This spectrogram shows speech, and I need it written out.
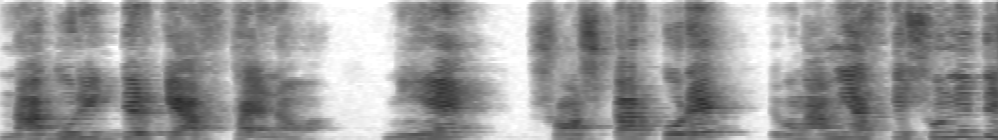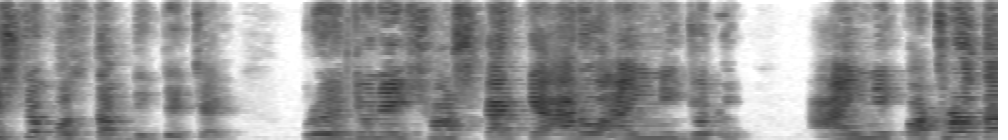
নাগরিকদেরকে আস্থায় নেওয়া, নিয়ে সংস্কার করে এবং আমি আজকে সুনির্দিষ্ট প্রস্তাব দিতে চাই। প্রয়োজনে এই সংস্কারকে আরও আইনি জটিল আইনি কঠোরতা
